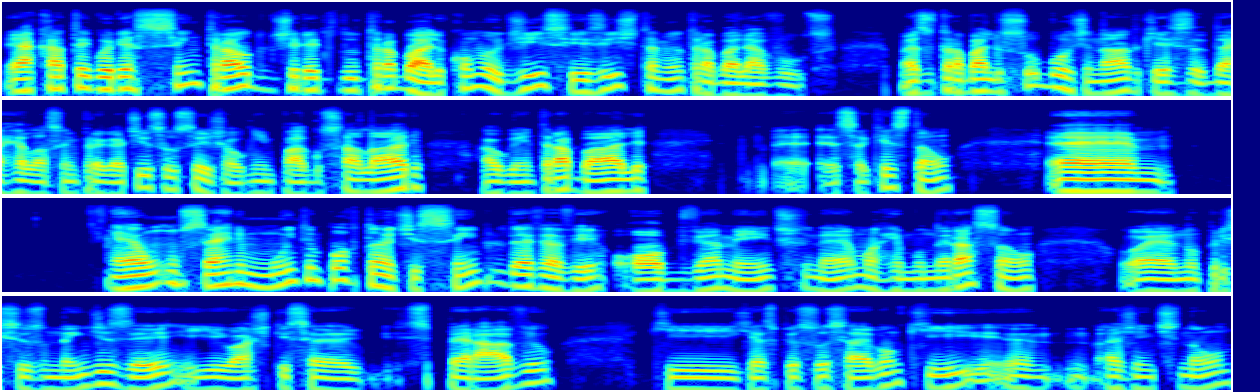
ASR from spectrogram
é a categoria central do direito do trabalho. Como eu disse, existe também o trabalho avulso. Mas o trabalho subordinado, que é esse da relação empregatícia, ou seja, alguém paga o salário, alguém trabalha, é essa questão, é, é um cerne muito importante. Sempre deve haver, obviamente, né, uma remuneração. É, não preciso nem dizer, e eu acho que isso é esperável, que, que as pessoas saibam que eh, a gente não,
